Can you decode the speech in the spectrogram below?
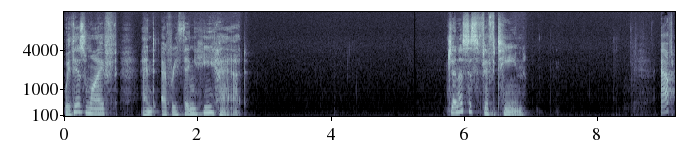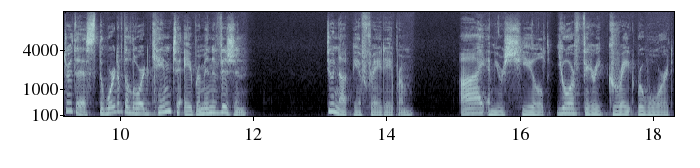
with his wife and everything he had. Genesis 15. After this, the word of the Lord came to Abram in a vision. Do not be afraid, Abram. I am your shield, your very great reward.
